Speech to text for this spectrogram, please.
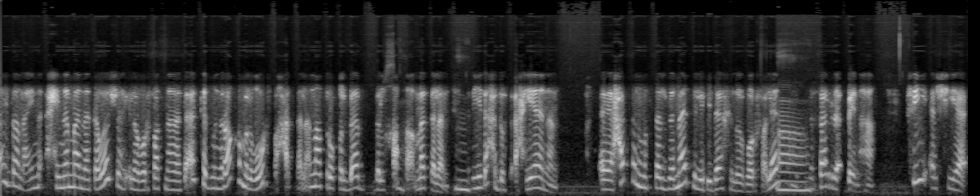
أيضا حينما نتوجه إلى غرفتنا نتأكد من رقم الغرفة حتى لا نطرق الباب بالخطأ مثلا. هذه تحدث أحيانا. آه، حتى المستلزمات اللي بداخل الغرفة لازم آه. نفرق بينها. في أشياء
